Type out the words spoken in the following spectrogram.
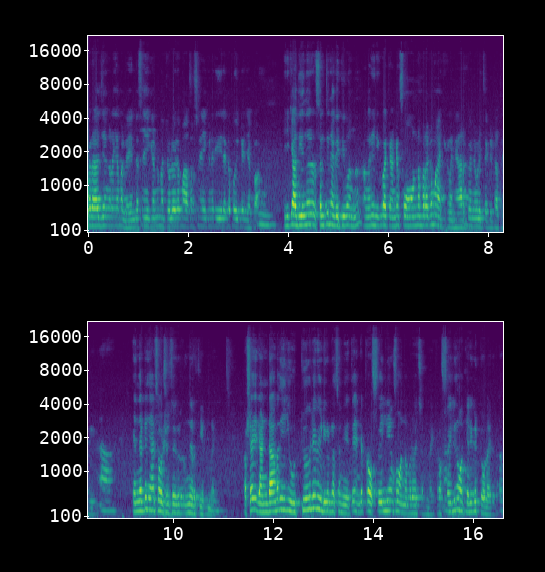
പരാജയങ്ങൾ ഞാൻ പറഞ്ഞില്ല? എന്നെ സ്നേഹിക്കാണ്ട് മറ്റുള്ളവരെ മാത്രം സ്നേഹിക്കുന്ന രീതിയിലൊക്കെ പോയി കഴിഞ്ഞപ്പോൾ എനിക്ക് അതിൽ നിന്ന് റിസൾട്ട് നെഗറ്റീവ് വന്നു അങ്ങനെ എനിക്ക് പറ്റാണ്ട് ഫോൺ നമ്പറൊക്കെ മാറ്റിക്കളഞ്ഞു ആർക്കും എന്നെ വിളിച്ചാൽ കിട്ടാത്ത രീതി. എന്നിട്ട് ഞാൻ സോഷ്യൽ സർവീസ് നിർത്തിയിട്ടുണ്ടായി. പക്ഷേ രണ്ടാമത് ഈ യൂട്യൂബിൽ വീഡിയോ ഇടുന്ന സമയത്ത് എന്റെ പ്രൊഫൈലിൽ ഞാൻ ഫോൺ നമ്പർ വെച്ചിട്ടുണ്ടായി. പ്രൊഫൈലിൽ നോക്കിയാൽ കിട്ടുള്ളായിരുന്നു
